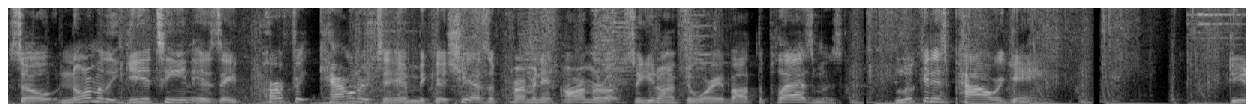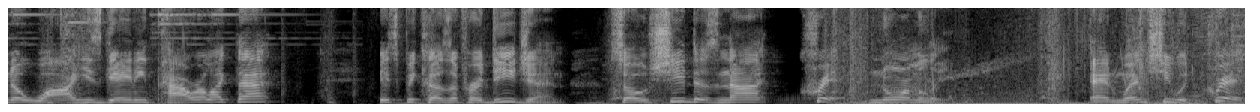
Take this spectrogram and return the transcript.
So normally Guillotine is a perfect counter to him because she has a permanent armor up so you don't have to worry about the plasmas. Look at his power gain. Do you know why he's gaining power like that? It's because of her degen. So she does not crit normally. And when she would crit,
